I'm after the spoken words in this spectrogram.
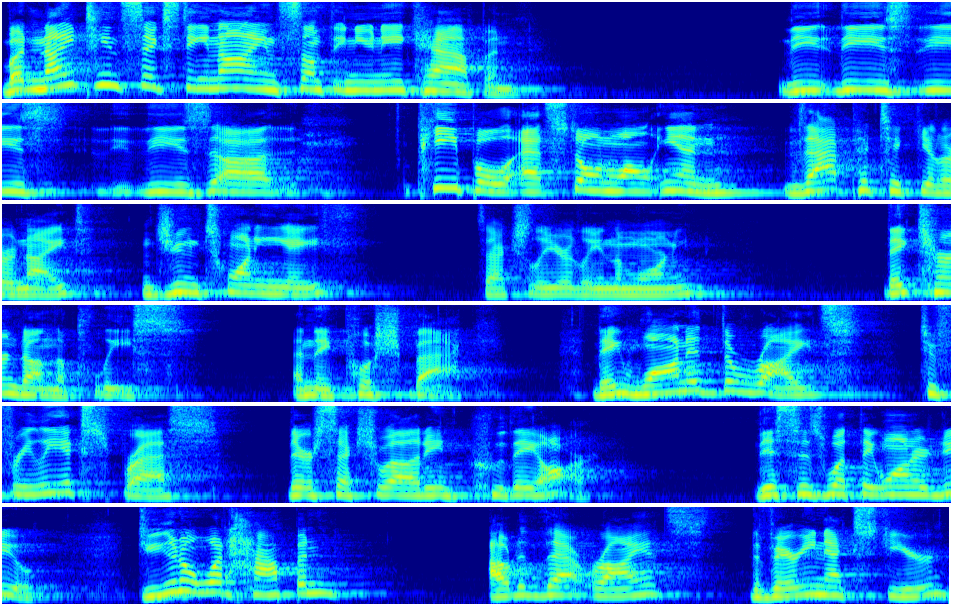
But 1969, something unique happened. These, these, these uh, people at Stonewall Inn that particular night, June 28th, it's actually early in the morning, they turned on the police and they pushed back. They wanted the right to freely express their sexuality and who they are. This is what they wanted to do. Do you know what happened out of that riots the very next year?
